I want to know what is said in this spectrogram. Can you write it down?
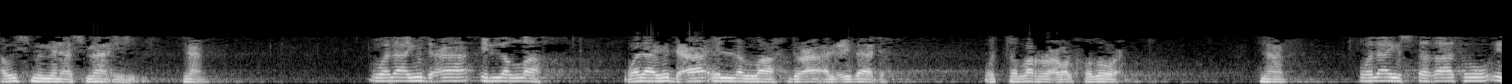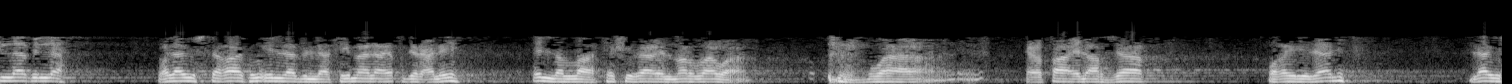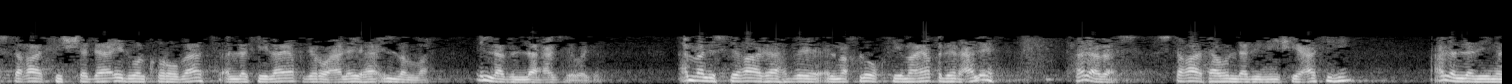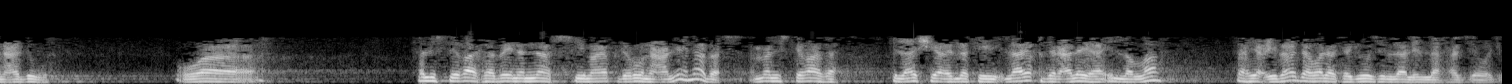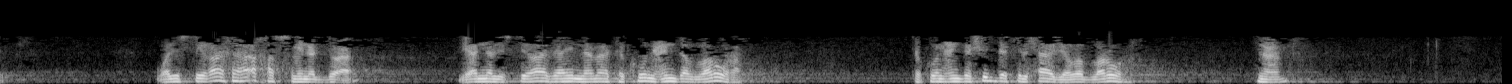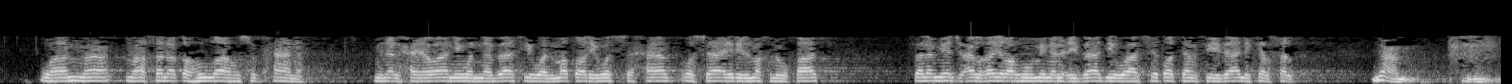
أو اسم من أسمائه. نعم. ولا يدعى إلا الله ولا يدعى إلا الله دعاء العبادة والتضرع والخضوع. نعم. ولا يستغاث إلا بالله ولا يستغاث إلا بالله فيما لا يقدر عليه إلا الله كشفاء المرضى و وإعطاء الأرزاق وغير ذلك لا يستغاث في الشدائد والكروبات التي لا يقدر عليها إلا الله إلا بالله عز وجل. أما الاستغاثة بالمخلوق فيما يقدر عليه فلا بأس. استغاثه الذي من شيعته على الذي من عدوه. و فالاستغاثة بين الناس فيما يقدرون عليه لا بأس. أما الاستغاثة في الأشياء التي لا يقدر عليها إلا الله فهي عبادة ولا تجوز إلا لله عز وجل. والاستغاثة أخص من الدعاء لأن الاستغاثة إنما تكون عند الضرورة تكون عند شدة الحاجة والضرورة. نعم. وأما ما خلقه الله سبحانه من الحيوان والنبات والمطر والسحاب وسائر المخلوقات فلم يجعل غيره من العباد واسطة في ذلك الخلق. نعم.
